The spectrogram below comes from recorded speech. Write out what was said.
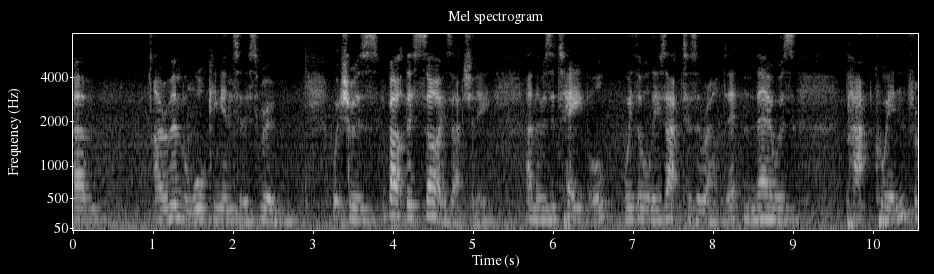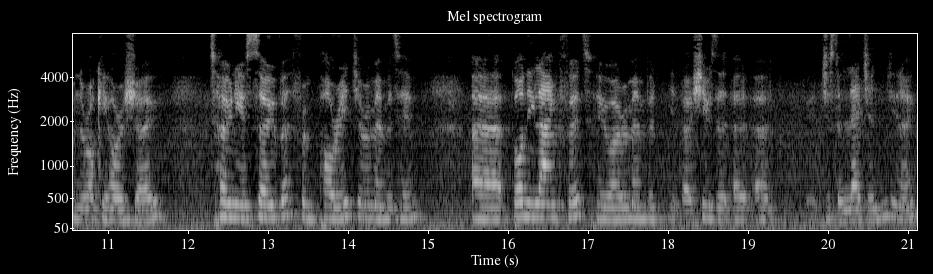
Um, I remember walking into this room, which was about this size actually, and there was a table with all these actors around it, and there was Pat Quinn from the Rocky Horror Show, Tony Osoba from Porridge, I remembered him, uh, Bonnie Langford, who I remembered, you know, she was a, a, a just a legend, you know,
